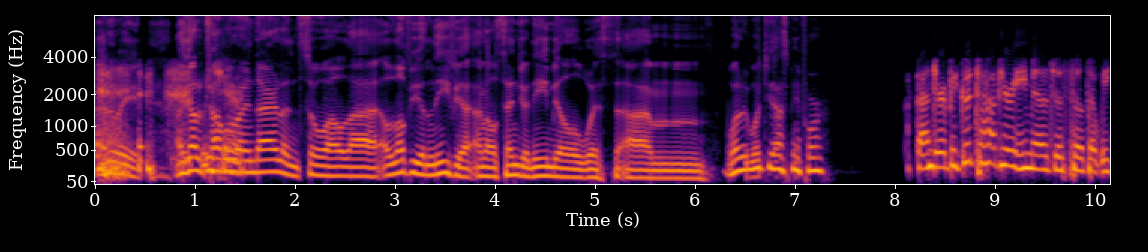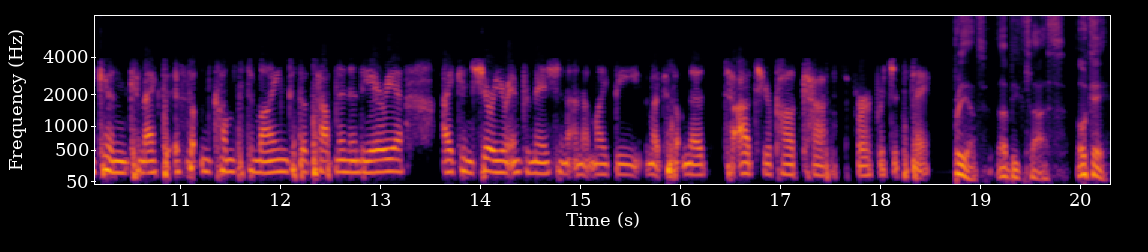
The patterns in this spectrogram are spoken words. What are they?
Anyway, I got to travel shared. around Ireland, so I'll uh, I'll love you and leave you, and I'll send you an email with um what what do you ask me for. Fender, it'd be good to have your email just so that we can connect. If something comes to mind that's happening in the area, I can share your information, and it might be it might be something to, to add to your podcast for Bridget's Day. Brilliant. That'd be class. Okay.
